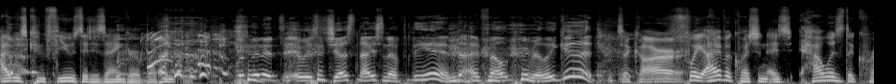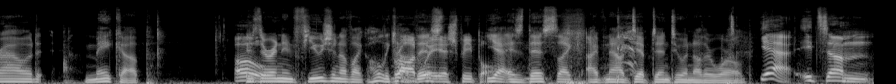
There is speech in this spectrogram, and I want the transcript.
I was confused at his anger, but he, but then it, it was just nice enough at the end. I felt really good. It's a car. Wait, I have a question. Is how is the crowd makeup? Oh, Is there an infusion of like, holy cow. Broadway-ish people. Yeah, is this like I've now dipped into another world? yeah, it's um.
